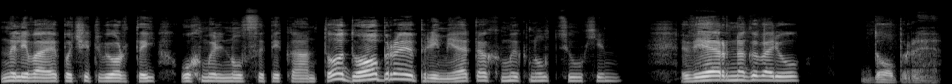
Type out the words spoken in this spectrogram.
наливая по четвертой, ухмыльнулся пекан. То добрая примета, хмыкнул Тюхин. Верно говорю, добрая.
